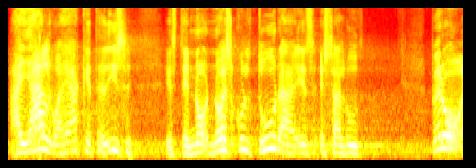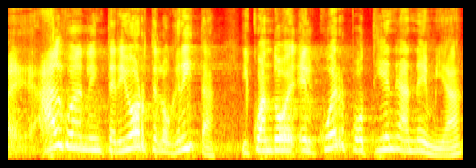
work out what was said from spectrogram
hay algo allá que te dice, este, no, no es cultura, es, es salud. Pero eh, algo en el interior te lo grita. Y cuando el cuerpo tiene anemia,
